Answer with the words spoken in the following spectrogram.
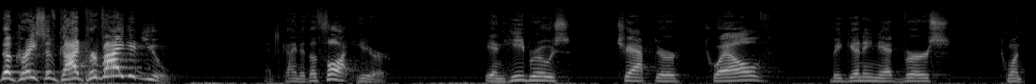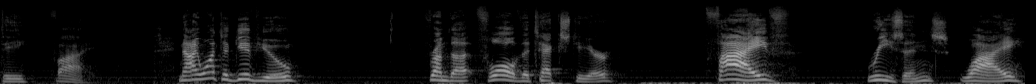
the grace of God provided you? Kind of the thought here in Hebrews chapter 12, beginning at verse 25. Now, I want to give you, from the flow of the text here, five reasons why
